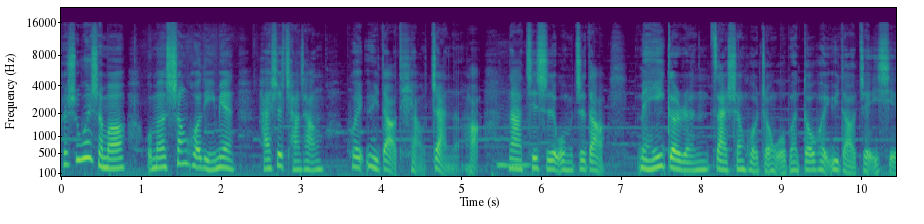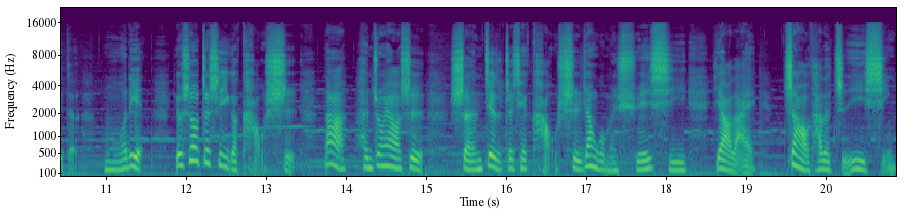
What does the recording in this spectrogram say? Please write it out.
可是为什么我们生活里面还是常常会遇到挑战呢？哈，那其实我们知道，每一个人在生活中，我们都会遇到这一些的磨练。有时候这是一个考试，那很重要的是，神借着这些考试，让我们学习要来照他的旨意行，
